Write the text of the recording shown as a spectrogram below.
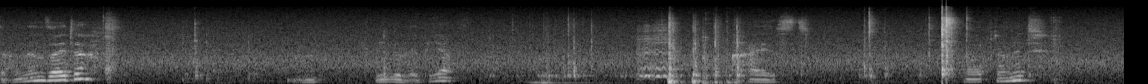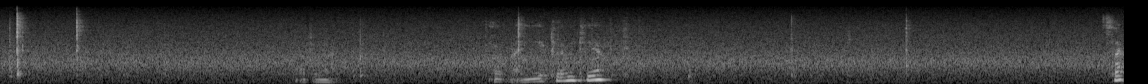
der anderen Seite. Spiegelweb hier. Heißt auch damit. Warte mal. Reingeklemmt hier. Zack.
